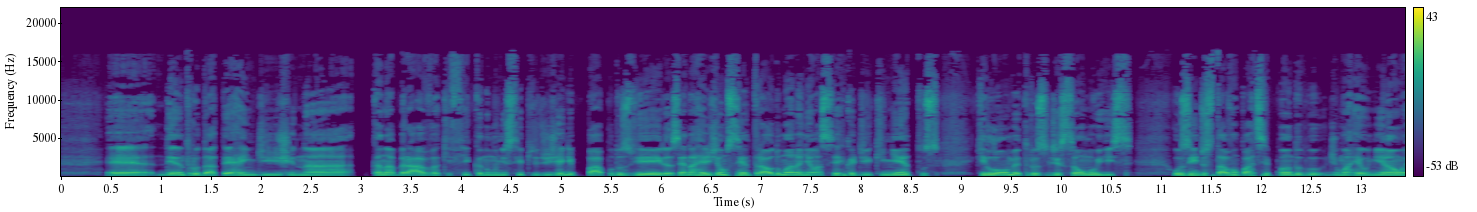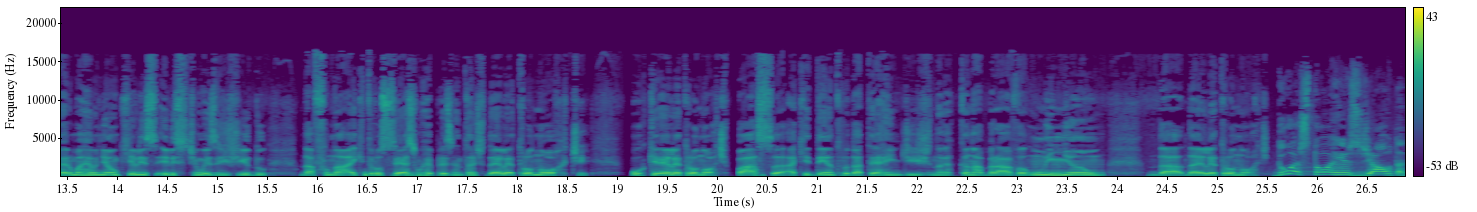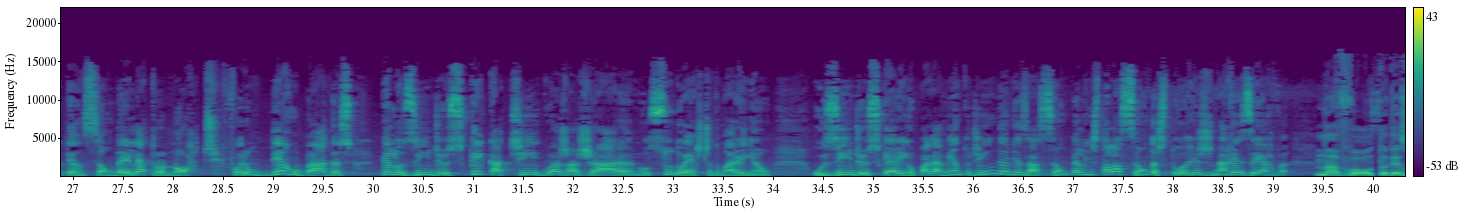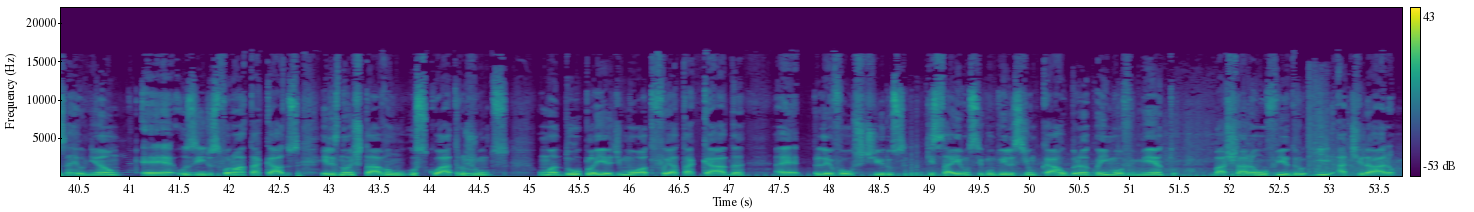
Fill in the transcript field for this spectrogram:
é, dentro da terra indígena Canabrava, que fica no município de Genipapo dos Vieiras, é na região central do Maranhão, a cerca de 500 quilômetros de São Luís. Os índios estavam participando do, de uma reunião, era uma reunião que eles, eles tinham exigido da FUNAI que trouxesse um representante da Eletronorte, porque a Eletronorte passa aqui dentro da terra indígena Canabrava um linhão da, da Eletronorte. Duas torres de alta tensão da Eletronorte foram derrubadas pelos índios Cricati e Guajajara, no sudoeste do Maranhão. Os índios querem o pagamento de indenização pela instalação das torres na reserva. Na volta dessa reunião, é, os índios foram atacados. Eles não estavam os quatro juntos. Uma dupla ia de moto, foi atacada, é, levou os tiros que saíram, segundo eles, de um carro branco em movimento, baixaram o vidro e atiraram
